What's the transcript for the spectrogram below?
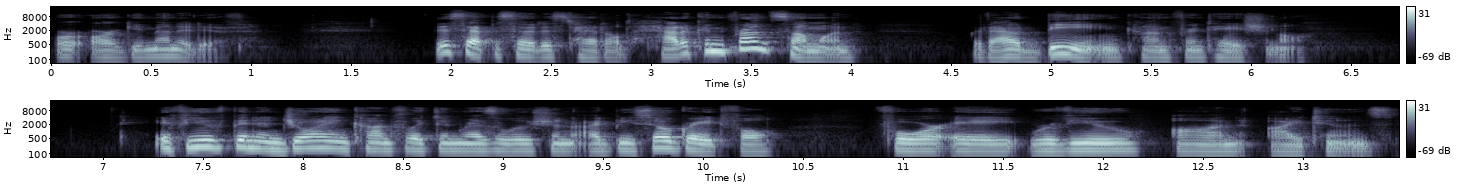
or argumentative. This episode is titled How to Confront Someone Without Being Confrontational. If you've been enjoying conflict and resolution, I'd be so grateful for a review on iTunes.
